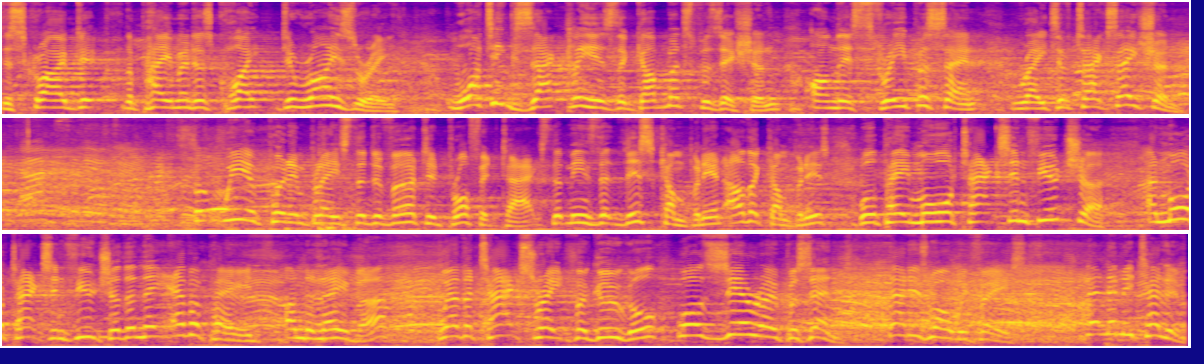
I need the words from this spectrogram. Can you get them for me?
described it, the payment as quite derisory. What exactly is the government's position on this 3% rate of taxation? But we have put in place the diverted profit tax that means that this company and other companies will pay more tax in future, and more tax in future than they ever paid under Labour, where the tax rate for Google was 0%. That is what we face. Let, let me tell him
